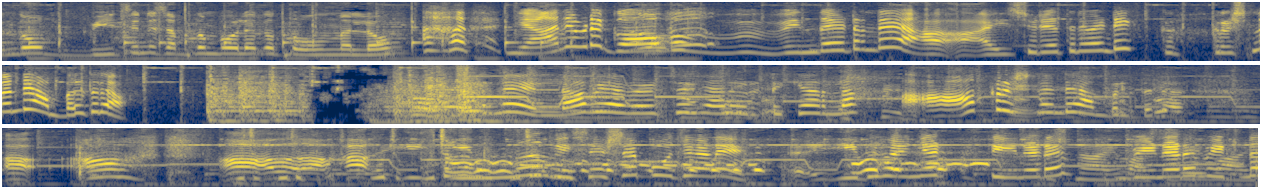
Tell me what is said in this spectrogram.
എന്തോ ബീച്ചിന്റെ ശബ്ദം പോലെയൊക്കെ തോന്നുന്നല്ലോ. ഞാനിവിടെ ഗോവ വിന്ദേട്ടന്റെ അ- ഐശ്വര്യത്തിന് വേണ്ടി കൃഷ്ണന്റെ അമ്പലത്തിലാ. എല്ലാ വ്യാഴാഴ്ചയും ഞാൻ ഇരട്ടിക്കാറില്ല ആ കൃഷ്ണന്റെ അമ്പലത്തിൽ. ഇന്ന് വിശേഷ പൂജയാണേ. ഇത് കഴിഞ്ഞ ടീനയുടെ വീണയുടെ വീട്ടിൽ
